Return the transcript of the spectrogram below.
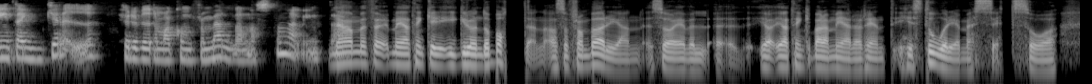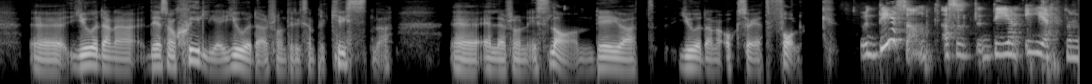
är inte en grej huruvida man kommer från Mellanöstern eller inte. Nej, men, för, men jag tänker i grund och botten, alltså från början så är väl, eh, jag, jag tänker bara mer rent historiemässigt så eh, judarna, det som skiljer judar från till exempel kristna eh, eller från islam, det är ju att judarna också är ett folk. Det är sant. Alltså, det är en, etno,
